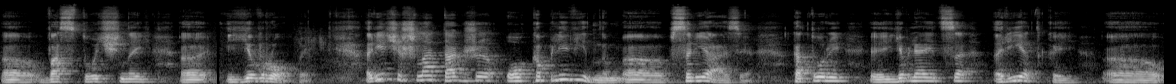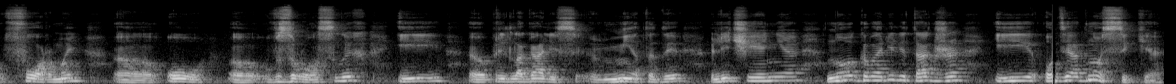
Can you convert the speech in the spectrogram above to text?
э, Восточной э, Европы. Речь шла также о каплевидном э, псориазе, который э, является редкой формой э, у взрослых и предлагались методы лечения, но говорили также и о диагностике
